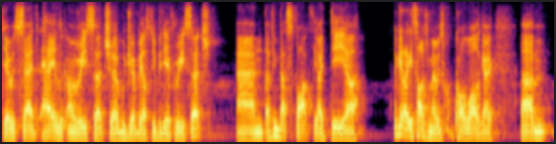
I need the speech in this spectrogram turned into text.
you know, said, Hey, look, I'm a researcher. Would you ever be able to do video for research? And I think that sparked the idea. Again, like it's hard to remember, it was quite a while ago. Um,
